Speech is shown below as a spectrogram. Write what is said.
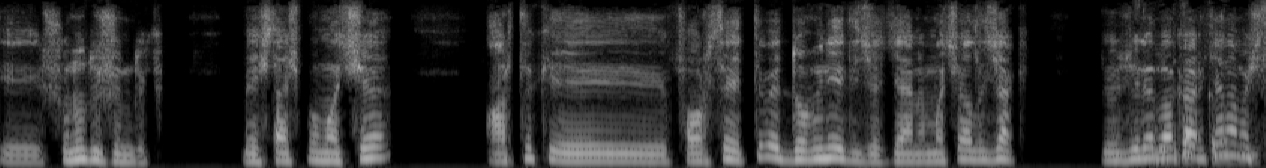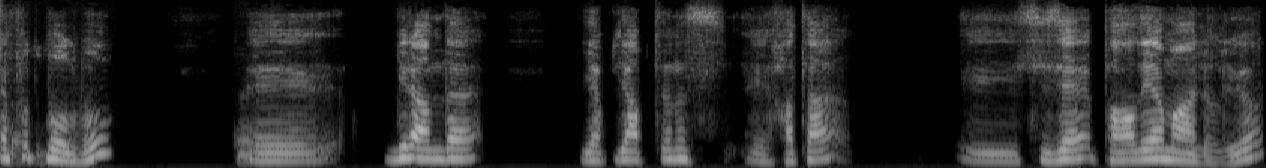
e, şunu düşündük. Beşiktaş bu maçı artık e, force etti ve domine edecek. Yani maçı alacak gözüyle bakarken ama işte futbol bu. Evet. E, bir anda yap, yaptığınız e, hata e, size pahalıya mal oluyor.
